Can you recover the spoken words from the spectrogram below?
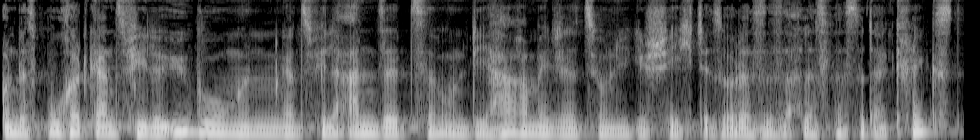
Und das Buch hat ganz viele Übungen, ganz viele Ansätze und die Hara-Meditation, die Geschichte, so, das ist alles, was du da kriegst.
